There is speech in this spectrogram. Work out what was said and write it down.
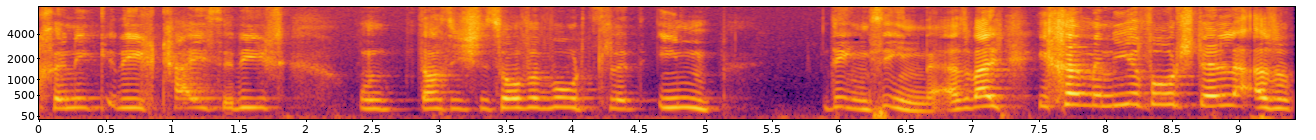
Königreich, Kaiserreich und das ist so verwurzelt im Dings inne. Also weißt, ich kann mir nie vorstellen, also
